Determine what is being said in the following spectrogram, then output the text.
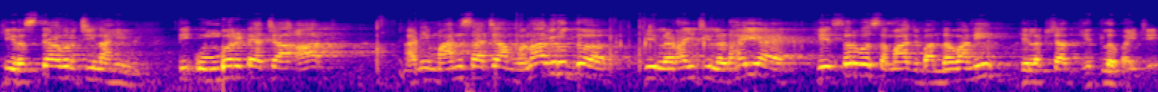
ही रस्त्यावरची नाही ती उंबरट्याच्या आत आणि माणसाच्या मनाविरुद्ध ही लढाईची लढाई आहे हे सर्व समाज बांधवांनी हे लक्षात घेतलं पाहिजे.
